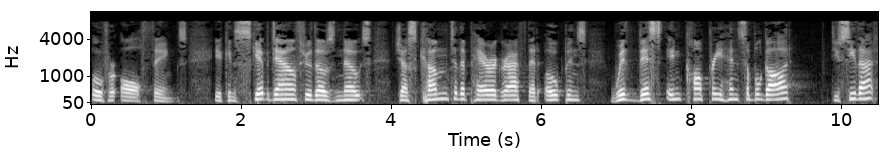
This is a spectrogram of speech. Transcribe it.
over all things. You can skip down through those notes. Just come to the paragraph that opens with this incomprehensible God. Do you see that?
